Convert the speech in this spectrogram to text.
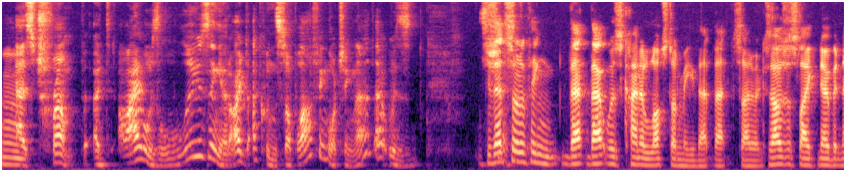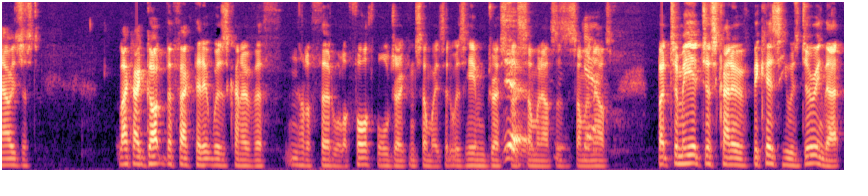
as Trump. I, I was losing it. I, I couldn't stop laughing watching that. That was See that sort of thing that that was kind of lost on me that that side of it because I was just like no, but now he's just like I got the fact that it was kind of a th- not a third wall, a fourth wall joke in some ways that it was him dressed Yeah. as someone else as someone Yeah. else. But to me, it just kind of because he was doing that,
